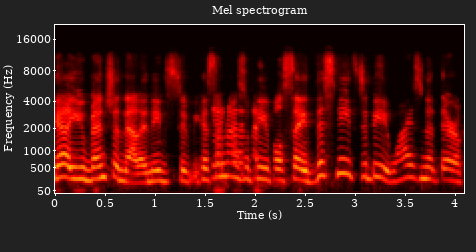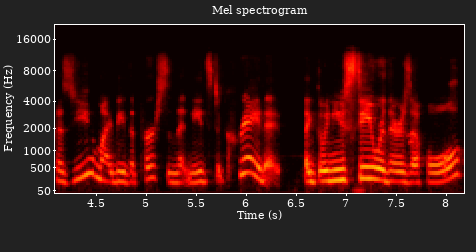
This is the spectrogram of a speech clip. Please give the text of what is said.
Yeah you mentioned that. It needs to because sometimes when people say this needs to be why isn't it there? Because you might be the person that needs to create it. Like when you see where there's a hole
